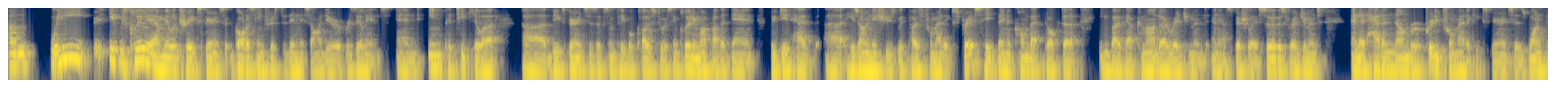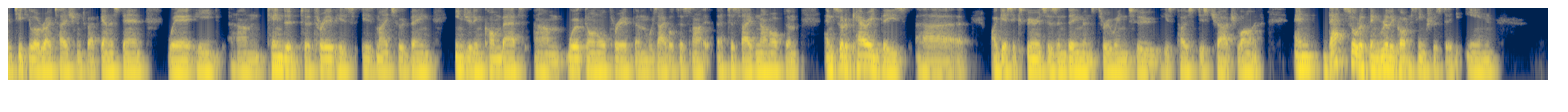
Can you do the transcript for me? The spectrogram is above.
Um, we it was clearly our military experience that got us interested in this idea of resilience, and in particular uh, the experiences of some people close to us, including my brother Dan, who did have uh, his own issues with post traumatic stress. He'd been a combat doctor in both our commando regiment and our special air service regiment, and had had a number of pretty traumatic experiences. One particular rotation to Afghanistan, where he um, tended to three of his, his mates who had been injured in combat, um, worked on all three of them, was able to, sa- uh, to save none of them, and sort of carried these. Uh, I guess, experiences and demons through into his post discharge life. And that sort of thing really got us interested in.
